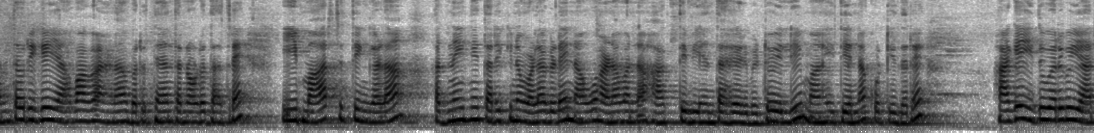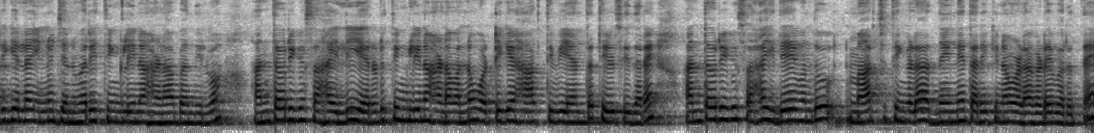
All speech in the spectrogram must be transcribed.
ಅಂಥವರಿಗೆ ಯಾವಾಗ ಹಣ ಬರುತ್ತೆ ಅಂತ ನೋಡೋದಾದರೆ, ಈ ಮಾರ್ಚ್ ತಿಂಗಳ ಹದಿನೈದನೇ ತಾರೀಕಿನ ಒಳಗಡೆ ನಾವು ಹಣವನ್ನು ಹಾಕ್ತೀವಿ ಅಂತ ಹೇಳಿಬಿಟ್ಟು ಇಲ್ಲಿ ಮಾಹಿತಿಯನ್ನು ಕೊಟ್ಟಿದ್ದಾರೆ. ಹಾಗೆ ಇದುವರೆಗೂ ಯಾರಿಗೆಲ್ಲ ಇನ್ನೂ ಜನವರಿ ತಿಂಗಳಿನ ಹಣ ಬಂದಿಲ್ವೋ ಅಂಥವರಿಗೂ ಸಹ ಇಲ್ಲಿ ಎರಡು ತಿಂಗಳಿನ ಹಣವನ್ನು ಒಟ್ಟಿಗೆ ಹಾಕ್ತೀವಿ ಅಂತ ತಿಳಿಸಿದ್ದಾರೆ. ಅಂಥವರಿಗೂ ಸಹ ಇದೇ ಒಂದು ಮಾರ್ಚ್ ತಿಂಗಳ ಹದಿನೈದನೇ ತಾರೀಕಿನ ಒಳಗಡೆ ಬರುತ್ತೆ.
